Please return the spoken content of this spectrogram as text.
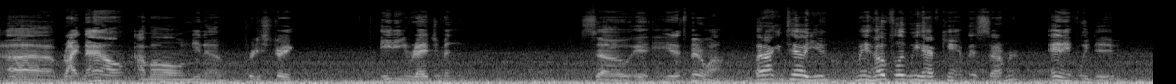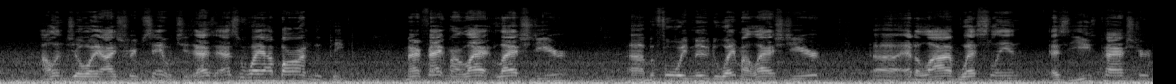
Uh, right now, I'm on you know pretty strict eating regimen, so it, it's been a while. But I can tell you, I mean, hopefully we have camp this summer, and if we do, I'll enjoy ice cream sandwiches. That's, that's the way I bond with people. Matter of fact, my la- last year, uh, before we moved away, my last year uh, at Alive Wesleyan as the youth pastor,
